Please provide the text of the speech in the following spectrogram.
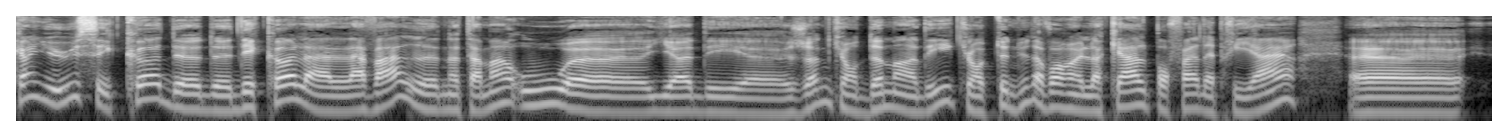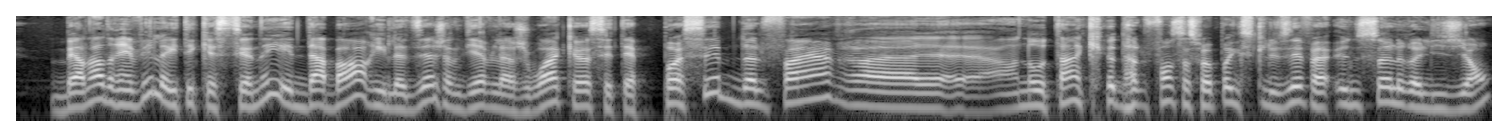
quand il y a eu ces cas de- de- d'école à Laval, notamment, où euh, il y a des euh, jeunes qui ont demandé, qui ont obtenu d'avoir un local pour faire de la prière, euh, Bernard Drinville a été questionné et d'abord, il a dit à Geneviève Lajoie que c'était possible de le faire euh, en autant que, dans le fond, ce ne soit pas exclusif à une seule religion.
